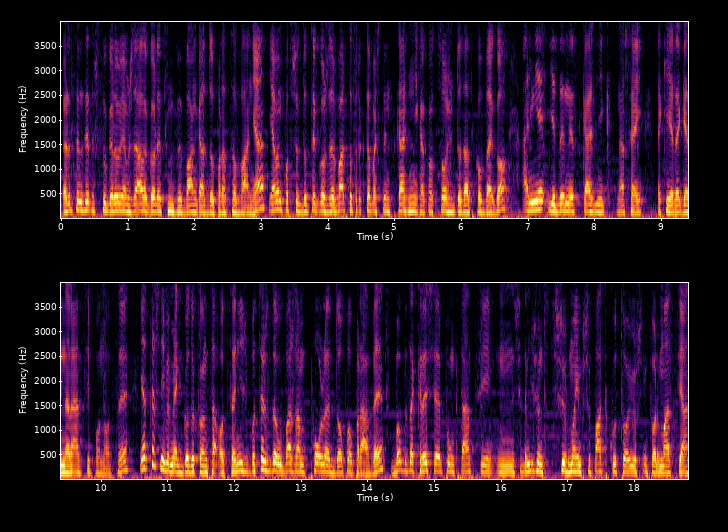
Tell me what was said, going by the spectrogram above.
Recenzje też sugerują, że algorytm wybanga dopracowania. Ja bym podszedł do tego, że warto traktować ten wskaźnik jako coś dodatkowego, a nie jedyny wskaźnik naszej takiej regeneracji po nocy. Ja też nie wiem, jak go do końca ocenić, bo też zauważam pole do poprawy, bo w zakresie punktacji mm, 73 w moim przypadku to już informacja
